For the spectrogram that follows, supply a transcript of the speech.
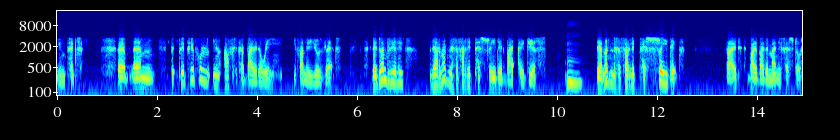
impact. Um, um, p- people in Africa, by the way, if I may use that, they don't really. They are not necessarily persuaded by ideas. Mm. They are not necessarily persuaded, right, by by the manifestos.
